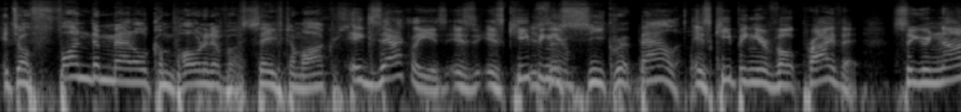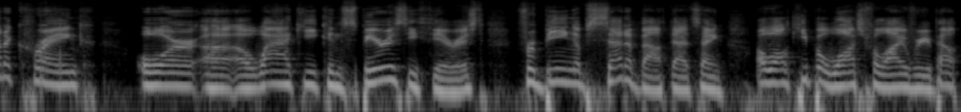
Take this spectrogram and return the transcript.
It's a fundamental component of a safe democracy. Exactly. Is is, is It's keeping a your secret ballot. is keeping your vote private. So you're not a crank or uh, a wacky conspiracy theorist for being upset about that, saying, "Oh, I'll keep a watchful eye over your ballot."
